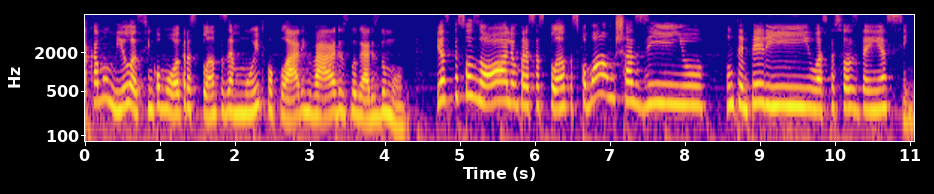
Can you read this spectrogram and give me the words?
A camomila, assim como outras plantas, é muito popular em vários lugares do mundo. E as pessoas olham para essas plantas como ah, um chazinho, um temperinho, as pessoas veem assim,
